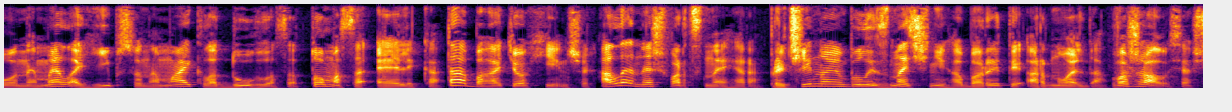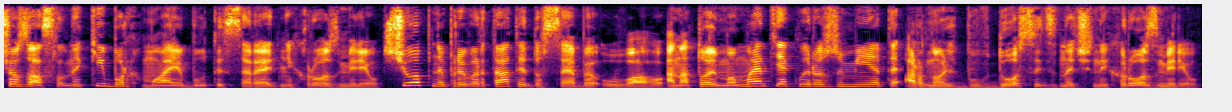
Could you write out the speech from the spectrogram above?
Сталоне, Мела Гібсона, Майкла Дугласа, Томаса Еліка та багатьох інших, але не Шварценеггера. Причиною були значні габарити Арнольда. Вважалося, що засланий кіборг має бути середніх розмірів, щоб не привертати до себе увагу. А на той момент, як ви розумієте, Арнольд був досить значних розмірів.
